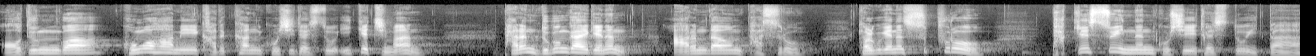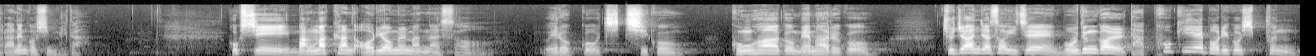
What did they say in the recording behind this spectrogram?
어둠과 공허함이 가득한 곳이 될수 있겠지만 다른 누군가에게는 아름다운 밭으로 결국에는 숲으로 바뀔 수 있는 곳이 될 수도 있다라는 것입니다. 혹시 막막한 어려움을 만나서 외롭고 지치고 공허하고 메마르고 주저앉아서 이제 모든 걸 다 포기해 버리고 싶은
